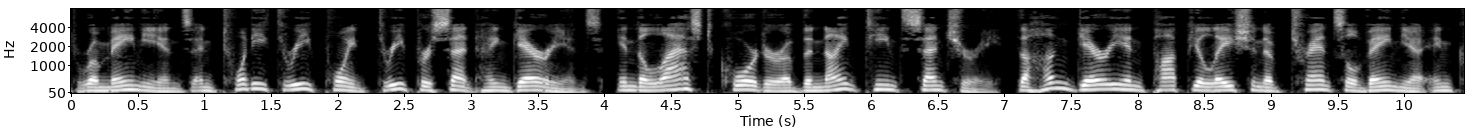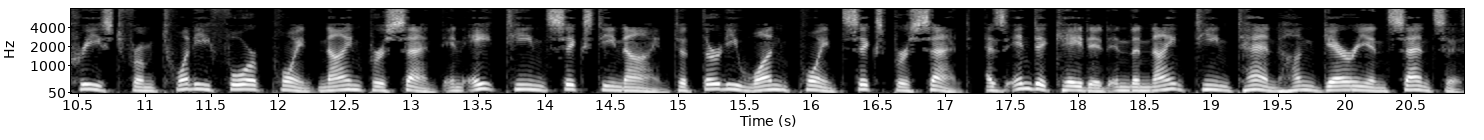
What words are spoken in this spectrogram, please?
Romanians and 23.3% Hungarians. In the last quarter of the 19th century, the Hungarian population of Transylvania increased from 24.9% in 18 1969 to 31.6%, as indicated in the 1910 Hungarian census.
